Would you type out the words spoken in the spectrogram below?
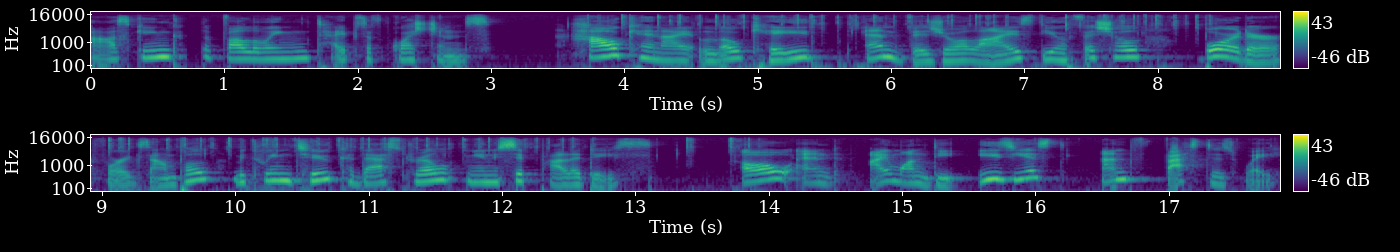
asking the following types of questions. How can I locate and visualize the official border, for example, between two cadastral municipalities? Oh, and I want the easiest and fastest way.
